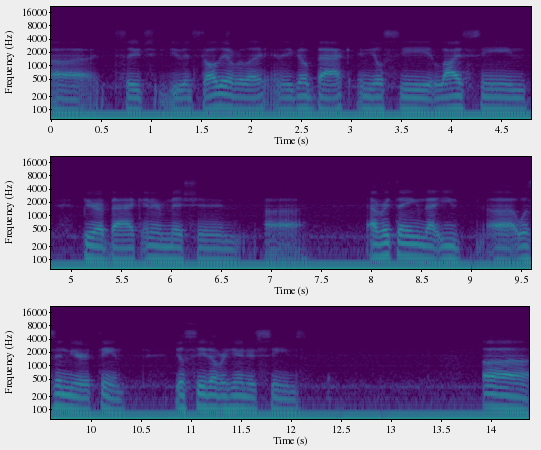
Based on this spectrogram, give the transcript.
Uh, so you, you install the overlay and then you go back and you'll see live scene, be right back, intermission, uh, everything that you uh, was in your theme. You'll see it over here in your scenes. Uh,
